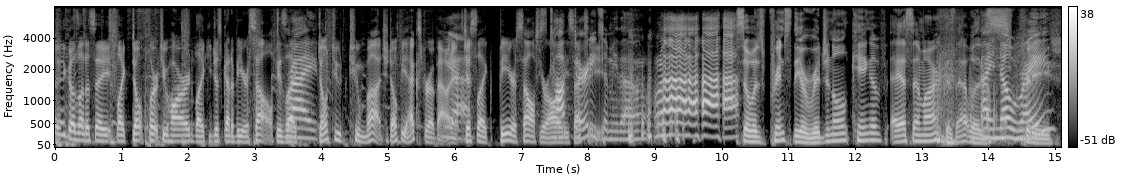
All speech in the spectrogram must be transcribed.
he goes on to say like don't flirt too hard like you just got to be yourself he's like Right. don't do too much don't be extra about Yeah. it just like be yourself you're Talk already sexy dirty to me though. so was Prince the original king of ASMR? Because that was I know, pretty- right?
